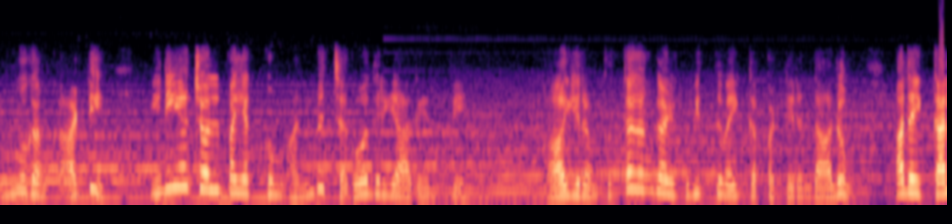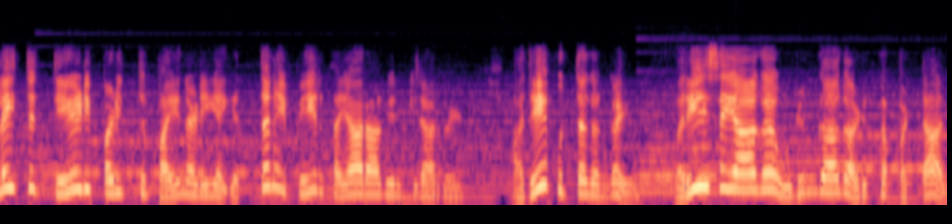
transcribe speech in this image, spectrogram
இன்முகம் காட்டி இனிய சொல் பயக்கும் அன்பு சகோதரியாக இருப்பேன். ஆயிரம் புத்தகங்கள் குவித்து வைக்கப்பட்டிருந்தாலும் அதை கலைத்து தேடி படித்து பயனடைய எத்தனை பேர் தயாராக இருக்கிறார்கள்? அதே புத்தகங்கள் வரிசையாக ஒழுங்காக அடுக்கப்பட்டால்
